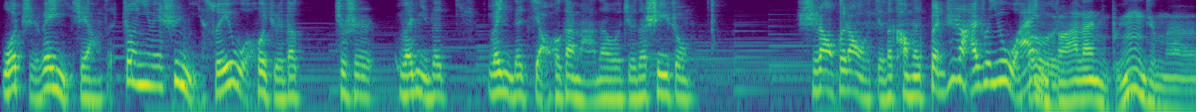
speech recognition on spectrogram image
我只为你这样子。正因为是你，所以我会觉得，就是吻你的，吻你的脚或干嘛的，我觉得是一种，是让会让我觉得亢奋。本质上还是说，因为我爱你。阿兰，你不用这么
